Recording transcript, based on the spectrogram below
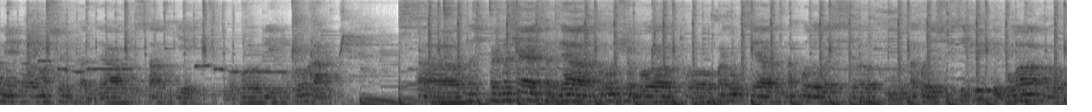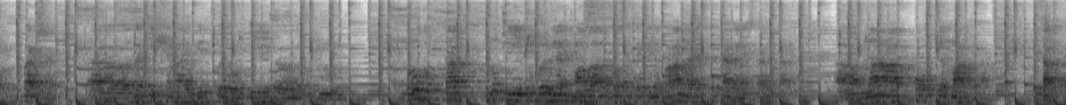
рукавами е, машинка для посадки в літню курага. Призначається для того, щоб е, продукція знаходилась, е, знаходячись в цій клітці, була перше захищена від пилу і бруду, так, ну і вигляд мала досить таки непогано, респектабельний, скажімо так, на полки маркера. І так,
